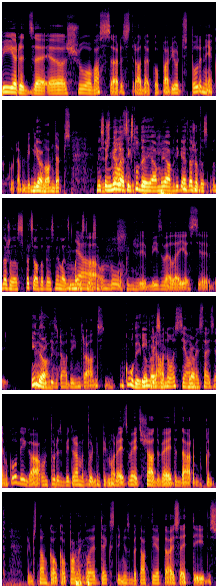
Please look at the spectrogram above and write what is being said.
pieredze eh, šo vasaru. Es strādāju kopā ar Jurģis Pulinieku, kuram bija Jā. diplomdarbs. Mēs viņu vienlaicīgi studējām, jā, bet tikai dažādās, dažādās specialitātēs vienlaicīgi Jā, maģistros. un lūk, viņš bija izvēlējies Indrāni. taisīt izrādi Indrāns. Kuldīgā. Indrānos, jā, Jā. jā, mēs aizējām kuldīgā, un tur es biju dramaturģi pirmo reizi veicu šādu veidu darbu, kad pirms tam kaut kā pameklēt tekstiņus, bet aktieri taisa etīdes,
